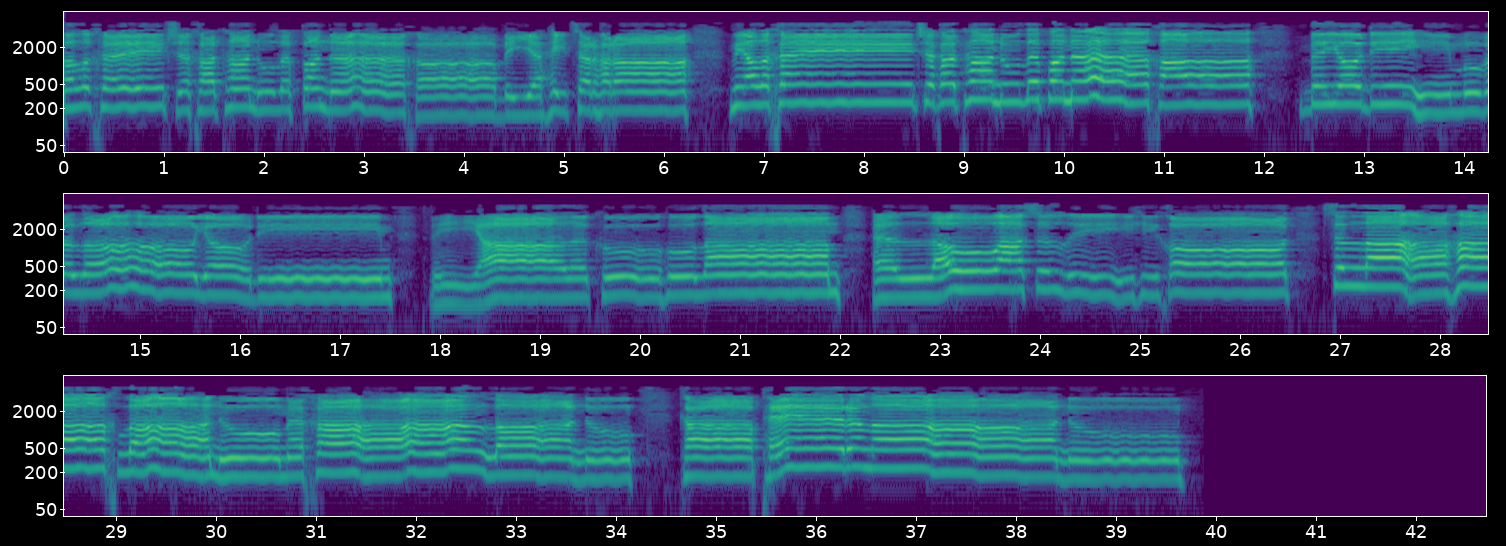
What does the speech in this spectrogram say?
על החטא שחטאנו לפניך ביצר הרע. ועל החטא שחטאנו לפניך ביודעים ובלא יודעים. ויעל כולם אלו הסליחות סלח Shloch lanu mechal lanu, kaper.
